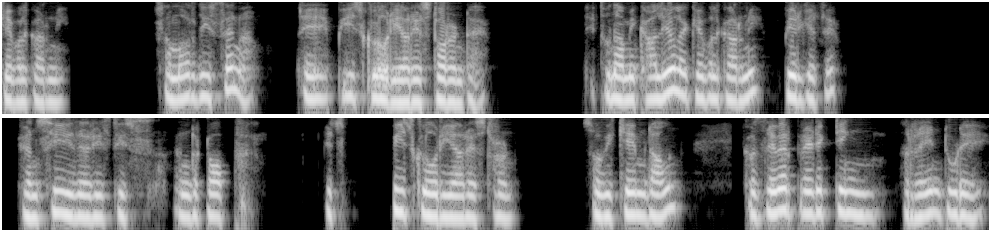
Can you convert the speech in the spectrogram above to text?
केबल कारनी. समोर दिसतंय ना ते पीस ग्लोरिया रेस्टॉरंट आहे. तिथून आम्ही खाली आलो केबल कारनी बिर्क येते can see there is this on the top it's peach gloria restaurant so we came down because they were predicting rain today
